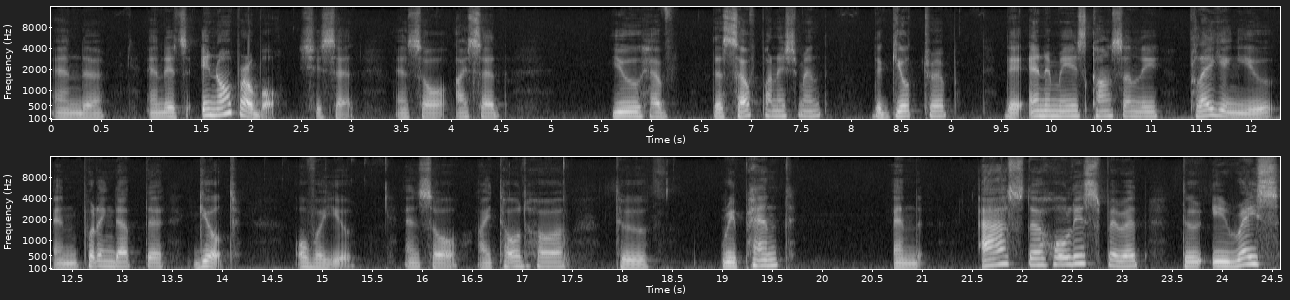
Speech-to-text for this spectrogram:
and, and it's inoperable, she said. And so I said, you have the self-punishment, the guilt trip, the enemy is constantly plaguing you and putting that uh, guilt over you. And so I told her to repent and ask the Holy Spirit to erase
